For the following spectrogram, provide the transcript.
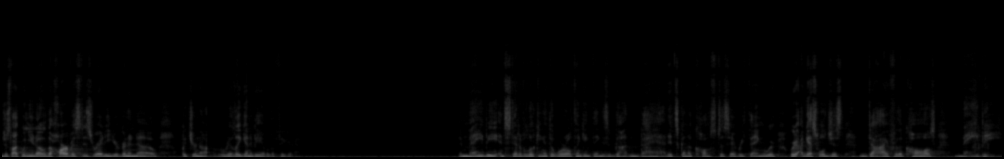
Just like when you know the harvest is ready, you're going to know, but you're not really going to be able to figure it out. And maybe instead of looking at the world thinking things have gotten bad, it's going to cost us everything, we're, we're, I guess we'll just die for the cause. Maybe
